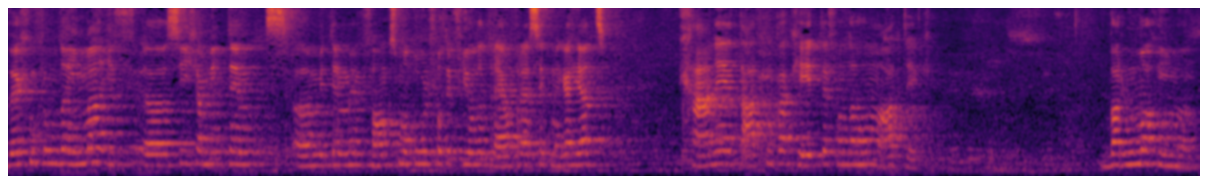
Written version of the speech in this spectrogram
welchem Grund auch immer, ich äh, sicher mit dem, äh, mit dem Empfangsmodul von den 433 MHz keine Datenpakete von der Homatik. Warum auch immer,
